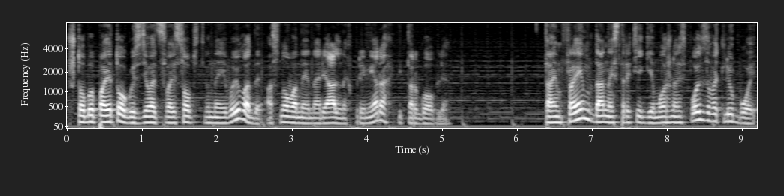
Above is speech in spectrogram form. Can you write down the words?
чтобы по итогу сделать свои собственные выводы, основанные на реальных примерах и торговле. Таймфрейм в данной стратегии можно использовать любой,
